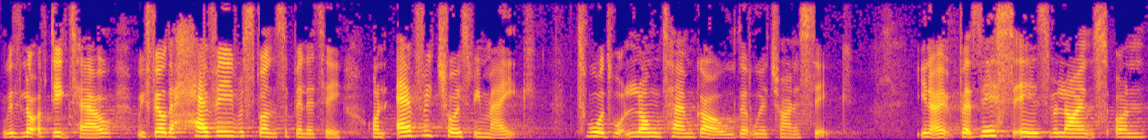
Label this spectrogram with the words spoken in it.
with a lot of detail. We feel the heavy responsibility on every choice we make towards what long term goal that we're trying to seek. You know, but this is reliance on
